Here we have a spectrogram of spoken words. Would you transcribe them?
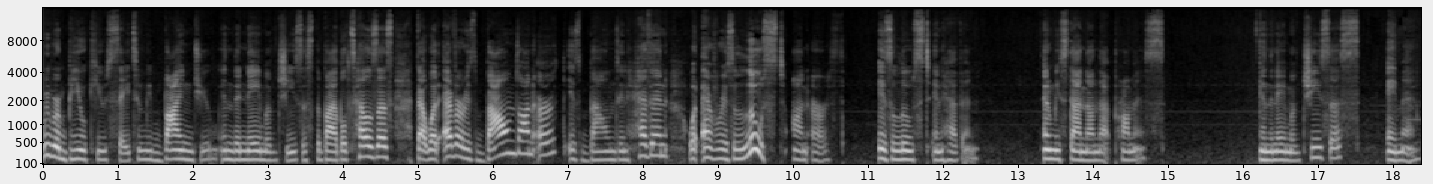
We rebuke you, Satan. We bind you in the name of Jesus. The Bible tells us that whatever is bound on earth is bound in heaven, whatever is loosed on earth is loosed in heaven. And we stand on that promise. In the name of Jesus, amen.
